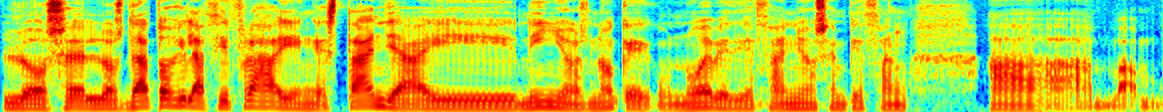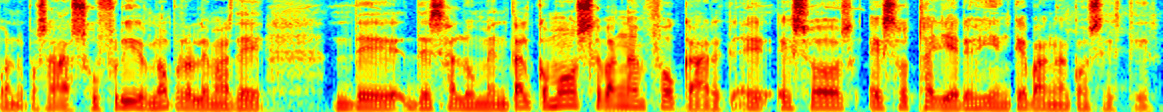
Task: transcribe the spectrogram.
los, eh, los datos y las cifras ahí en están, ya hay niños ¿no? que con 9, 10 años empiezan a, bueno, pues a sufrir ¿no? problemas de, de, salud mental. ¿Cómo se van a enfocar eh, esos, esos talleres y en qué van a consistir?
